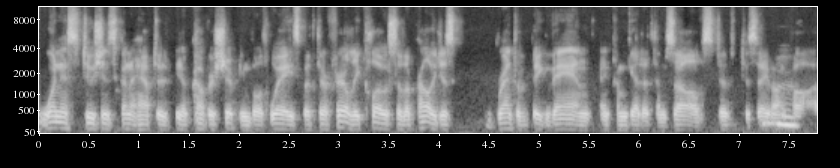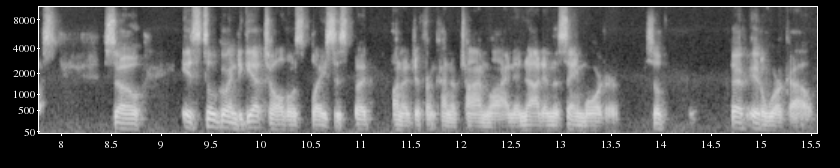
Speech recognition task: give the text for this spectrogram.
One institution is going to have to you know cover shipping both ways, but they're fairly close, so they'll probably just rent a big van and come get it themselves to, to save mm-hmm. on costs. So it's still going to get to all those places, but on a different kind of timeline and not in the same order. So it'll work out.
